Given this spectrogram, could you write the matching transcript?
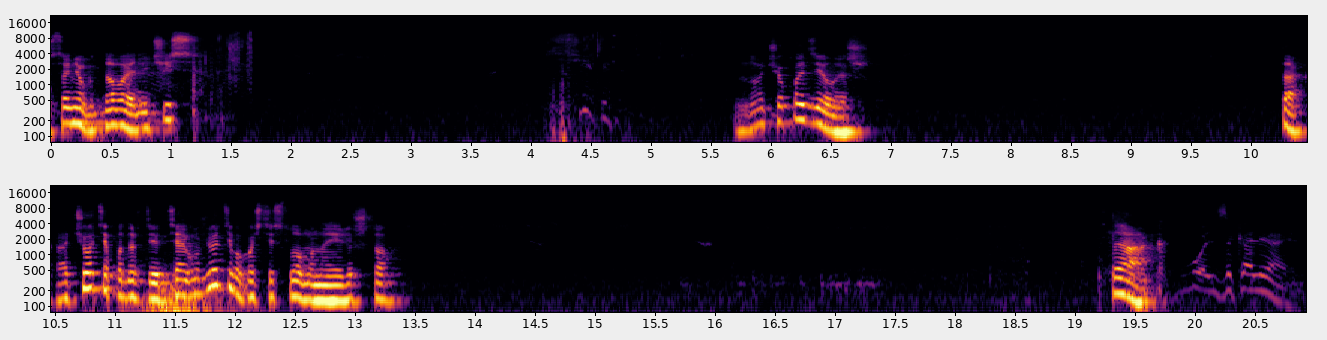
Санек, давай, лечись. Ну, что поделаешь. Так, а что у тебя, подожди, у тебя ружье типа почти сломанное или что? Так, Боль закаляет.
